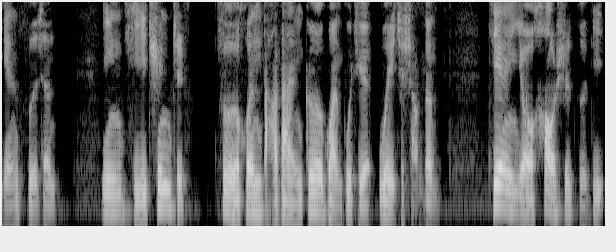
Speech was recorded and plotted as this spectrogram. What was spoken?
筵四神，因其春至，自昏达旦，歌管不绝，为之赏灯。见有好事子弟，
